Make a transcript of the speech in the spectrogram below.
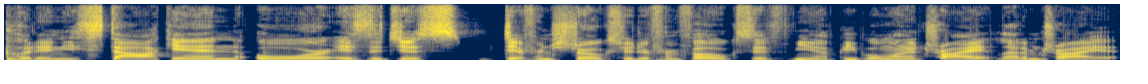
put any stock in, or is it just different strokes for different folks? If you know people want to try it, let them try it.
